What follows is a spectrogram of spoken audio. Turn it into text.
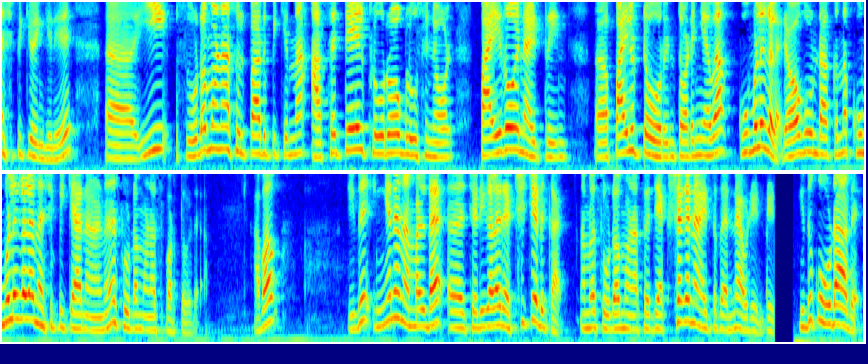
നശിപ്പിക്കുമെങ്കിൽ ഈ സൂഡോമോണാസ് ഉൽപ്പാദിപ്പിക്കുന്ന അസറ്റൈൽ ഫ്ലൂറോഗ്ലൂസിനോൾ പൈറോനൈട്രീൻ പൈലുട്ടോറിൻ തുടങ്ങിയവ കുമിളുകളെ രോഗം ഉണ്ടാക്കുന്ന കുമിളുകളെ നശിപ്പിക്കാനാണ് സൂഡോമോണാസ് പുറത്തുവിടുക. അപ്പം ഇത് ഇങ്ങനെ നമ്മളുടെ ചെടികളെ രക്ഷിച്ചെടുക്കാൻ നമ്മൾ സൂഡോമോണാസ് രക്ഷകനായിട്ട് തന്നെ അവിടെ ഉണ്ട് ഇത് കൂടാതെ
